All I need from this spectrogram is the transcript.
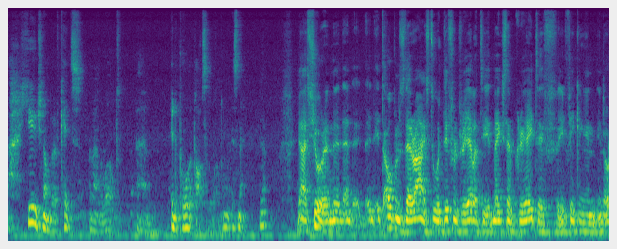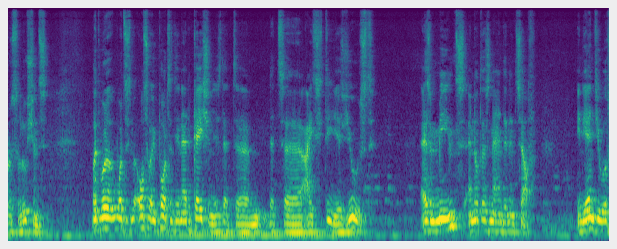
a huge number of kids around the world. Um, in the poorer parts of the world, isn't it? Yeah. Yeah, sure, and, and, and, it opens their eyes to a different reality. It makes them creative in thinking in, in other solutions. But what, is also important in education is that um, that uh, ICT is used as a means and not as an end in itself. In the end, you will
